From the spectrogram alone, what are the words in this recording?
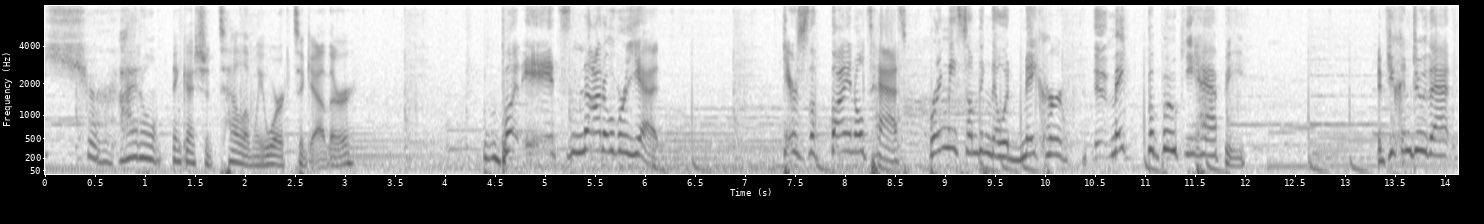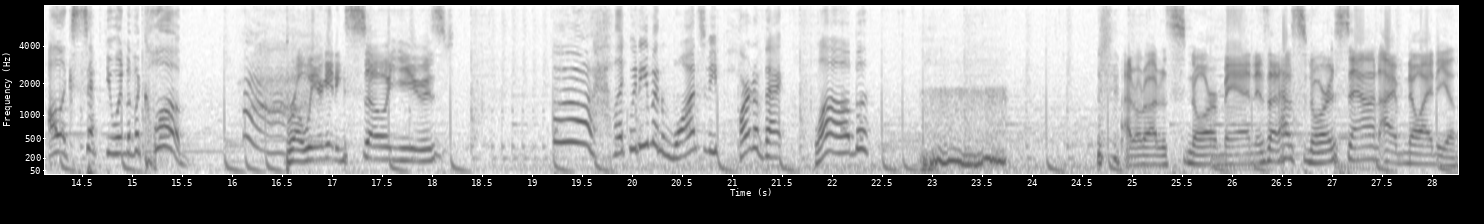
sure. I don't think I should tell him we work together. But it's not over yet. Here's the final task. Bring me something that would make her, make Fubuki happy. If you can do that, I'll accept you into the club. Bro, we are getting so used. Ah, like we'd even want to be part of that club. I don't know how to snore, man. Is that how snores sound? I have no idea.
